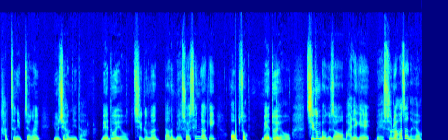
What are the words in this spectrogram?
같은 입장을 유지합니다. 매도예요. 지금은 나는 매수할 생각이 없어. 매도예요. 지금 여기서 만약에 매수를 하잖아요.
